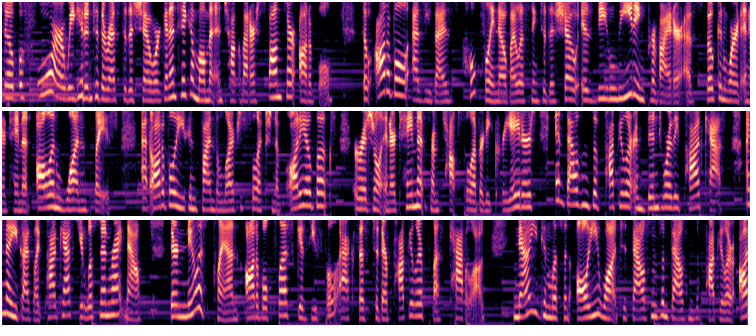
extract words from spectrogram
So, before we get into the rest of the show, we're going to take a moment and talk about our sponsor, Audible. So, Audible, as you guys hopefully know by listening to this show, is the leading provider of spoken word entertainment all in one place. At Audible, you can find the largest selection of audiobooks, original entertainment from top celebrity creators, and thousands of popular and binge worthy podcasts. I know you guys like podcasts, you're listening right now. Their newest plan, Audible Plus, gives you full access to their popular Plus catalog. Now you can listen all you want to thousands and thousands of popular audiobooks,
